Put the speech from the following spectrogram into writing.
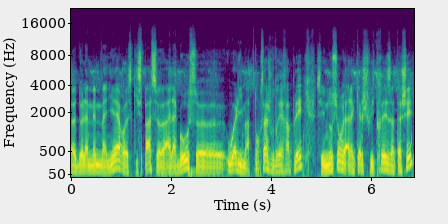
de la même manière ce qui se passe à Lagos ou à Lima. Donc ça, je voudrais rappeler, c'est une notion à laquelle je suis très attaché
